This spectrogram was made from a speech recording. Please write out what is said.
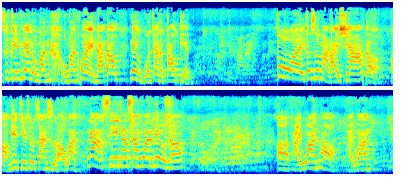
是今天我们我们会拿到那个国家的高点。对，就是马来西亚的啊，面积是三十二万。那 C 呢？三万六呢？啊，台湾哈，台湾。九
